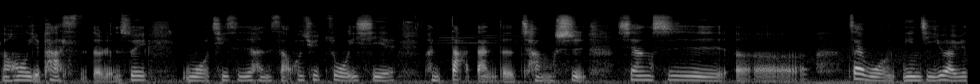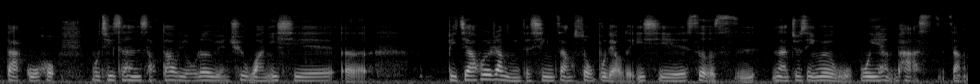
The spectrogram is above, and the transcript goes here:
然后也怕死的人，所以我其实很少会去做一些很大胆的尝试，像是呃，在我年纪越来越大过后，我其实很少到游乐园去玩一些呃比较会让你的心脏受不了的一些设施，那就是因为我我也很怕死这样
